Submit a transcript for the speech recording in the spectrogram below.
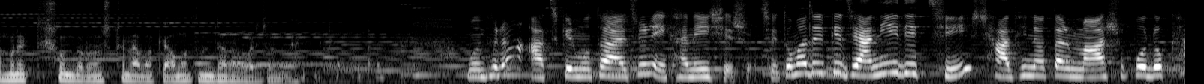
এমন একটি সুন্দর অনুষ্ঠানে আমাকে আমন্ত্রণ জানাবার জন্য। বন্ধুরা, আজকের মতো আয়োজন এখানেই শেষ হচ্ছে। তোমাদেরকে জানিয়ে দিচ্ছি, স্বাধীনতার মাস উপলক্ষে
